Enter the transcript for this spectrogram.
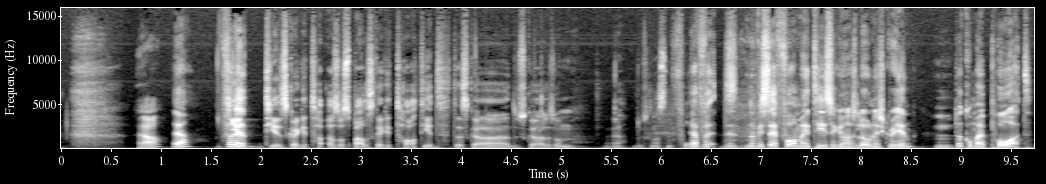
Ja. Ja. Det, tid, tid skal ikke ta, altså Spill skal ikke ta tid. Det skal, du skal liksom ja, Du skal nesten få Ja, for det, når Hvis jeg får meg ti sekunders loading screen, Mm. da kommer jeg på at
